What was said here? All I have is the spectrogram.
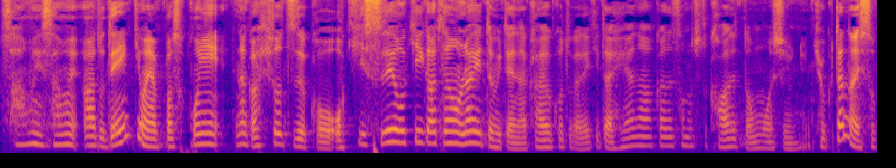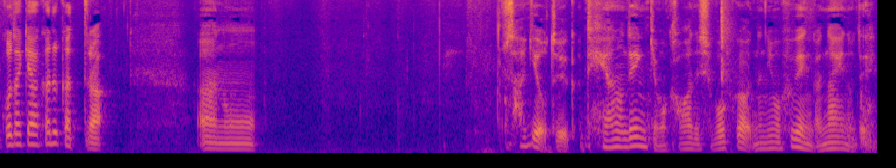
寒い寒い。あと電気もやっぱそこになんか一つこう置き、据え置き型のライトみたいな買うことができたら部屋の明るさもちょっと変わると思うし、極端なにそこだけ明るかったら、あの、作業というか部屋の電気も変わるし、僕は何も不便がないので、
